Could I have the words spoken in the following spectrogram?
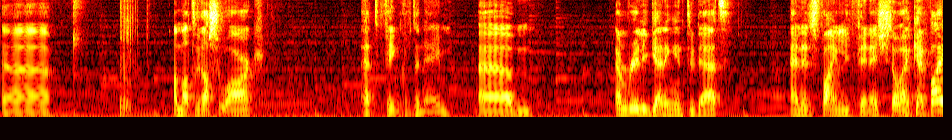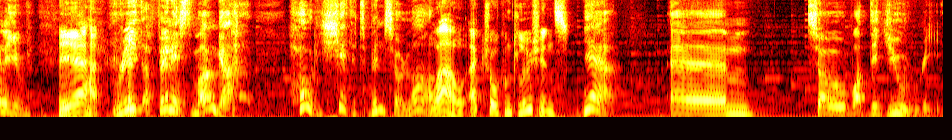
uh, Amaterasu arc. I had to think of the name. Um, I'm really getting into that. And it's finally finished, so I can finally Yeah. read a finished manga. Holy shit, it's been so long. wow. Actual conclusions. Yeah. Um, so, what did you read?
